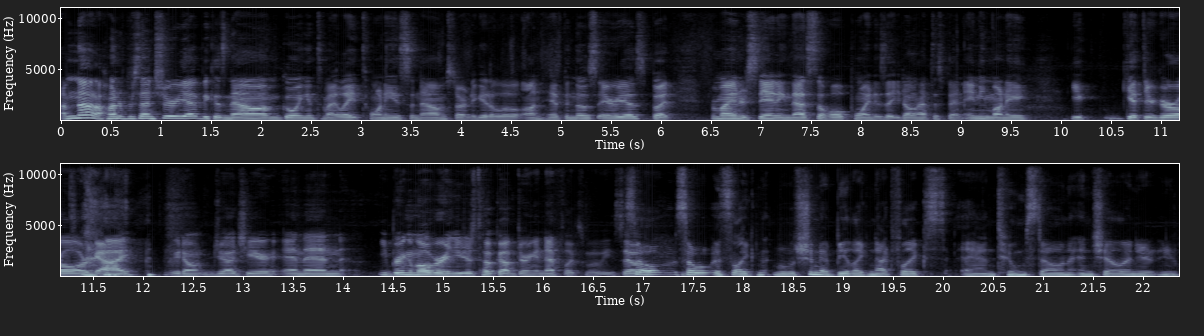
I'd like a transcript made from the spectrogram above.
I'm not hundred percent sure yet because now I'm going into my late twenties, so now I'm starting to get a little unhip in those areas. But from my understanding, that's the whole point: is that you don't have to spend any money. You get your girl or guy. we don't judge here, and then you bring them over and you just hook up during a Netflix movie. So, So, so it's like, well, shouldn't it be like Netflix and Tombstone and chill, and you're you're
